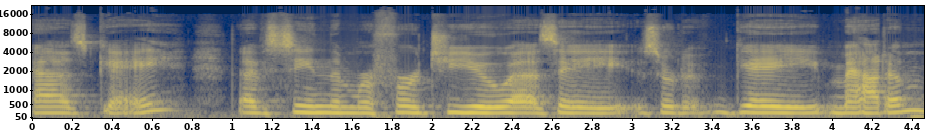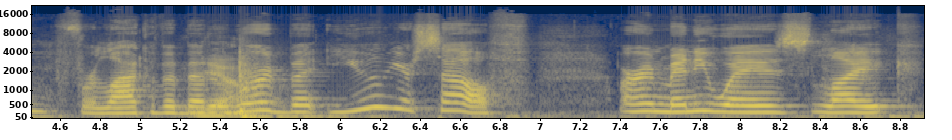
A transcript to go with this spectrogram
as gay. I've seen them refer to you as a sort of gay madam, for lack of a better Yeah. word, but you yourself are in many ways like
